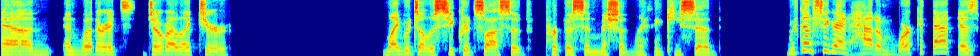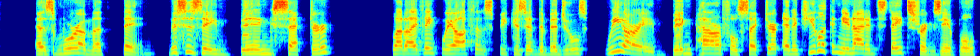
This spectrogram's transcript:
And, and whether it's Joe, I liked your language on the secret sauce of purpose and mission. I think he said, we've got to figure out how to market that as, as more of a thing. This is a big sector but I think we often speak as individuals. We are a big, powerful sector. And if you look in the United States, for example,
